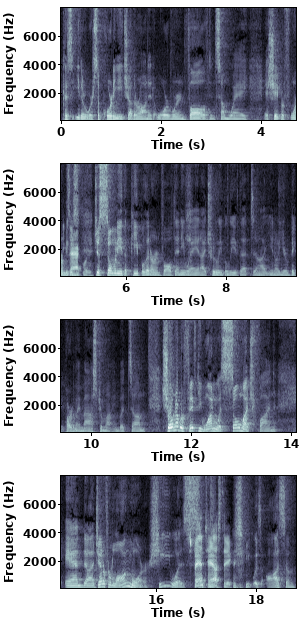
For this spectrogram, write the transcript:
because either we're supporting each other on it or we're involved in some way, shape, or form. Exactly. Just so many of the people that are involved anyway, and I truly believe that uh, you know you're a big part of my mastermind. But um, show number fifty-one was so much fun, and uh, Jennifer Longmore, she was fantastic. She was awesome.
